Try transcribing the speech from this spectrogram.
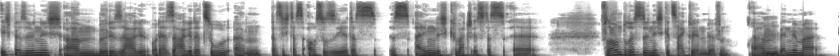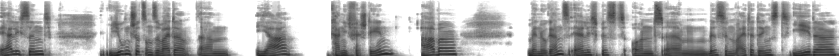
ich persönlich ähm, würde sagen oder sage dazu, ähm, dass ich das auch so sehe, dass es eigentlich Quatsch ist, dass äh, Frauenbrüste nicht gezeigt werden dürfen. Ähm, mhm. Wenn wir mal ehrlich sind, Jugendschutz und so weiter, ähm, ja, kann ich verstehen, aber wenn du ganz ehrlich bist und ähm, ein bisschen weiter denkst, jeder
